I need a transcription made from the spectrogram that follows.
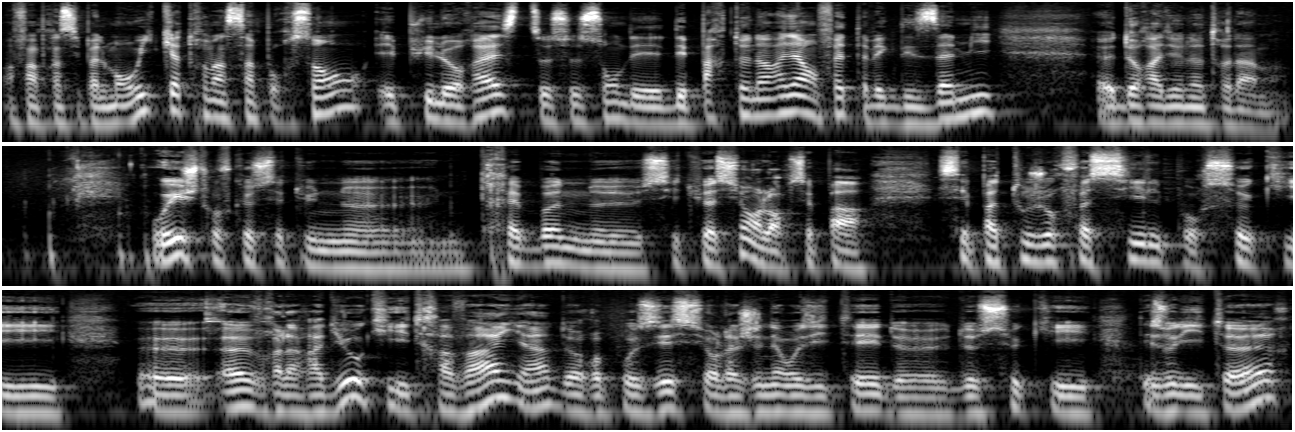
Enfin, principalement, oui, 85%. Et puis le reste, ce sont des, des partenariats, en fait, avec des amis euh, de Radio Notre-Dame. Oui, je trouve que c'est une, très bonne situation. Alors, c'est pas c'est pas toujours facile pour ceux qui euh, œuvrent à la radio, qui y travaillent, hein, de reposer sur la générosité de, de, ceux qui des auditeurs.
